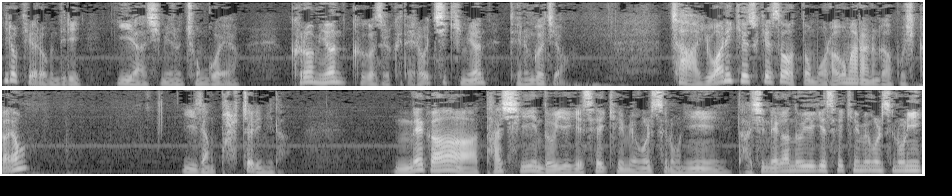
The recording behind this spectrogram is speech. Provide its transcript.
이렇게 여러분들이 이해하시면 좋은 거예요. 그러면 그것을 그대로 지키면 되는 거죠. 자, 요한이 계속해서 또 뭐라고 말하는가 보실까요? 2장 8절입니다. 내가 다시 너희에게 새 계명을 쓰노니 다시 내가 너희에게 새 계명을 쓰노니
